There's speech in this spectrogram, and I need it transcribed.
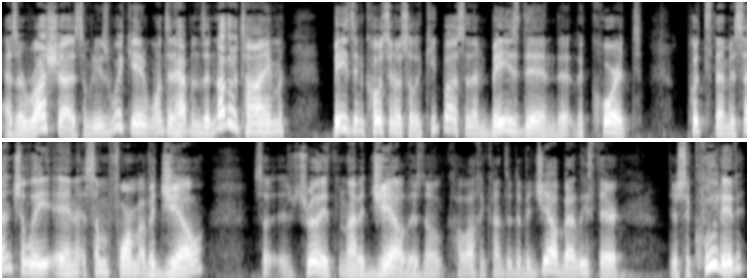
as a rasha, as somebody who's wicked. Once it happens another time, Beis din Kosino Solikipa, so then Beis din, the, the court, puts them essentially in some form of a jail. So it's really it's not a jail. There's no halachic concept of a jail, but at least they're they're secluded,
